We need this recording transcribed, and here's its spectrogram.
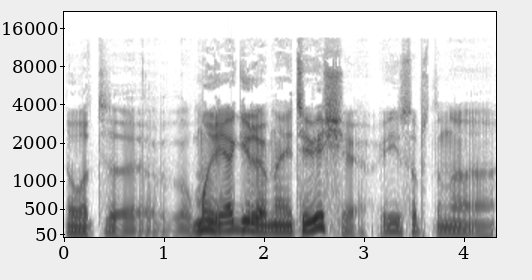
Вот, э, мы реагируем на эти вещи, и, собственно,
